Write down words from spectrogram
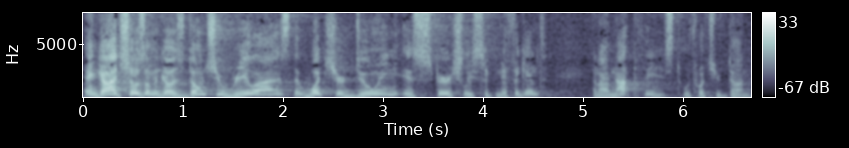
And God shows up and goes, Don't you realize that what you're doing is spiritually significant? And I'm not pleased with what you've done.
